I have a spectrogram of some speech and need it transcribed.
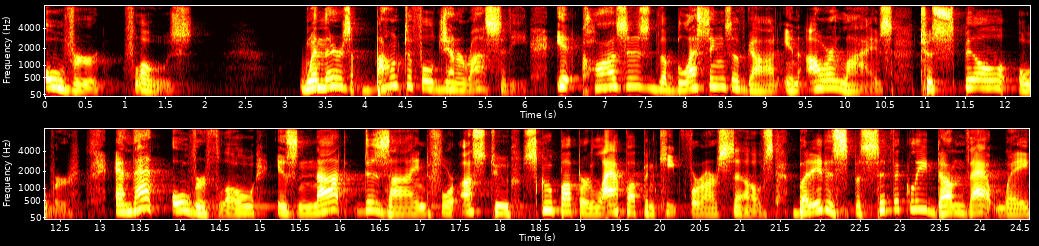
overflows. When there's bountiful generosity, it causes the blessings of God in our lives to spill over. And that overflow is not designed for us to scoop up or lap up and keep for ourselves, but it is specifically done that way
